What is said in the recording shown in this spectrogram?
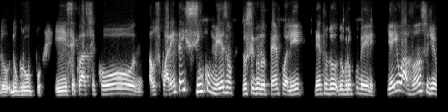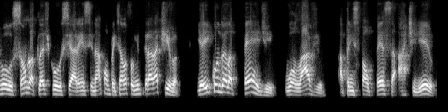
do, do, grupo e se classificou aos 45 mesmo do segundo tempo ali dentro do, do grupo dele. E aí o avanço de evolução do Atlético Cearense na competição ela foi muito gradativa. E aí quando ela perde o Olávio, a principal peça, artilheiro,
